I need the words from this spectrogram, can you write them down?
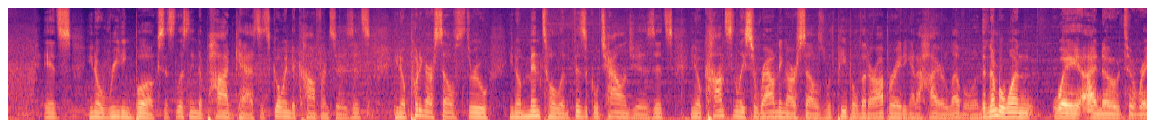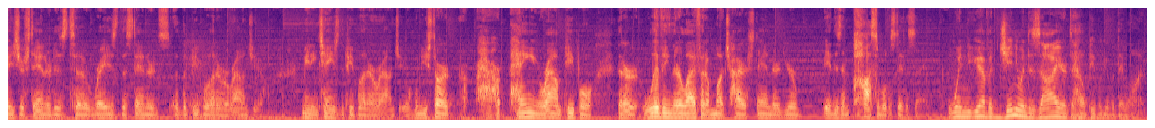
It's, you know, reading books, it's listening to podcasts, it's going to conferences, it's, you know, putting ourselves through, you know, mental and physical challenges. It's, you know, constantly surrounding ourselves with people that are operating at a higher level. And the number one way I know to raise your standard is to raise the standards of the people that are around you, meaning change the people that are around you. When you start hanging around people that are living their life at a much higher standard, you're it is impossible to stay the same. When you have a genuine desire to help people get what they want,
